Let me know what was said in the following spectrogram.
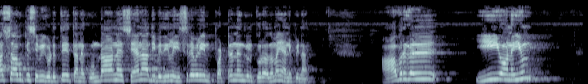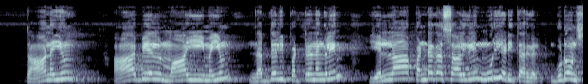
ஆசாவுக்கு செவி கொடுத்து தனக்கு உண்டான சேனாதிபதிகளை இஸ்ரேலின் பட்டணங்களுக்கு விரோதமாய் அனுப்பினான். அவர்கள் ஈயோனையும் தானையும் ஆபேல் மாயீமையும் நப்தலி பட்டணங்களின் எல்லா பண்டகசாலைகளையும் முறியடித்தார்கள். குடோன்ஸ்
